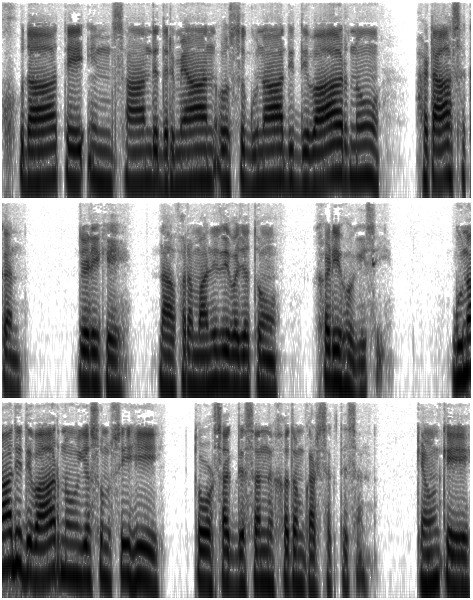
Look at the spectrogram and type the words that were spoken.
ਖੁਦਾ ਤੇ ਇਨਸਾਨ ਦੇ ਦਰਮਿਆਨ ਉਸ ਗੁਨਾਹ ਦੀ ਦੀਵਾਰ ਨੂੰ ਹਟਾ ਸਕਣ, ਜਿਹੜੀ ਕਿ ਨਾਫਰਮਾਨੀ ਦੀ ਵਜ੍ਹਾ ਤੋਂ ਖੜੀ ਹੋ ਗਈ ਸੀ। ਗੁਨਾਹ ਦੀ ਦੀਵਾਰ ਨੂੰ ਯਿਸੂ ਮਸੀਹ ਹੀ ਤੋੜ ਸਕਦੇ ਸਨ, ਖਤਮ ਕਰ ਸਕਦੇ ਸਨ, ਕਿਉਂਕਿ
